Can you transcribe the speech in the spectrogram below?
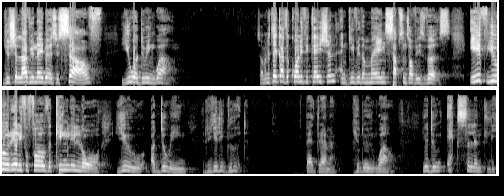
you shall love your neighbor as yourself, you are doing well. So I'm going to take out the qualification and give you the main substance of his verse. If you really fulfill the kingly law, you are doing really good bad grammar. You're doing well. You're doing excellently.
